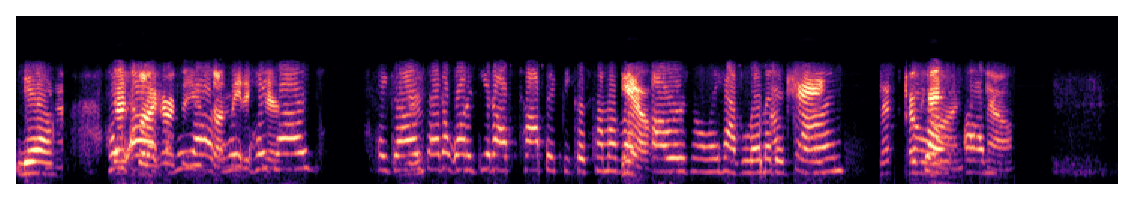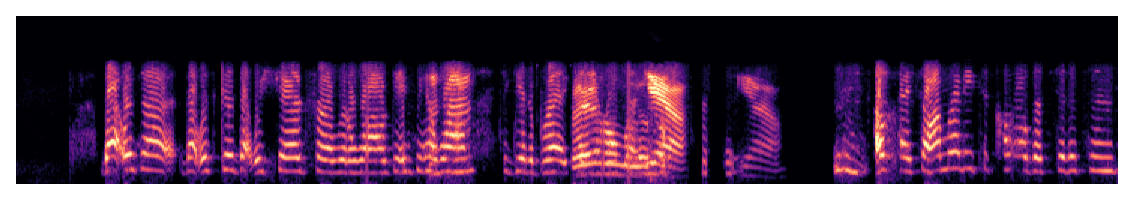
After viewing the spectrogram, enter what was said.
Yeah. You know? Hey, That's what uh, I heard hey, they used uh, on me hey, to hey guys. Hey guys, I don't want to get off topic because some of Yeah. our callers only have limited Okay. time. Let's go Okay, on um, now. That was uh that was good that we shared for a little while. Gave me a Mhm. while to get a break. Right and. Yeah, yeah. okay, so I'm ready to call the citizens,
